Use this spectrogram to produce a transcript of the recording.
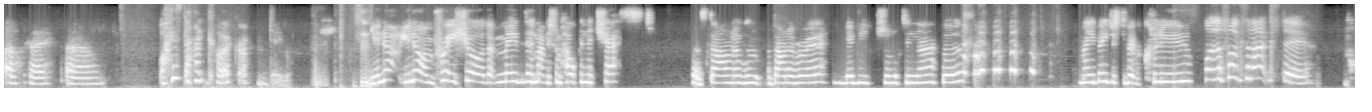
Oh, okay. Um, Why is that go across the table? You know, you know. I'm pretty sure that maybe there might be some help in the chest. That's down over, down over here. Maybe some looked in there first. maybe just a bit of a clue. what the fuck's an axe do? Well,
